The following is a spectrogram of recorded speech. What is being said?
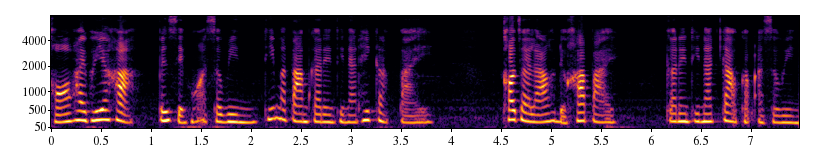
ขออภัยพะยะค่ะ เป็นเสียงของอัศวินที่มาตามการเรนตินัทให้กลับไป เข้าใจแล้ว เดี๋ยวข้าไป การเรนตินัทกล่าวกับอัศวิน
